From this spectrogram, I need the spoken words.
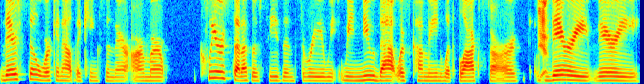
they're still working out the kinks in their armor. Clear setup of season three. We we knew that was coming with Black Star. Yeah. Very very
